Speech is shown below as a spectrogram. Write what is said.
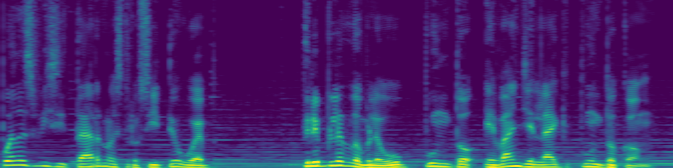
puedes visitar nuestro sitio web www.evangelike.com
